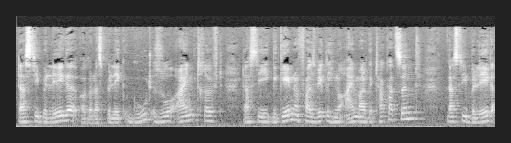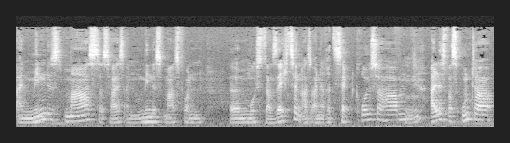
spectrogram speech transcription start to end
dass die Belege, also das Beleg gut so eintrifft, dass die gegebenenfalls wirklich nur einmal getackert sind, dass die Belege ein Mindestmaß, das heißt ein Mindestmaß von äh, Muster 16, also eine Rezeptgröße haben. Mhm. Alles, was unter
